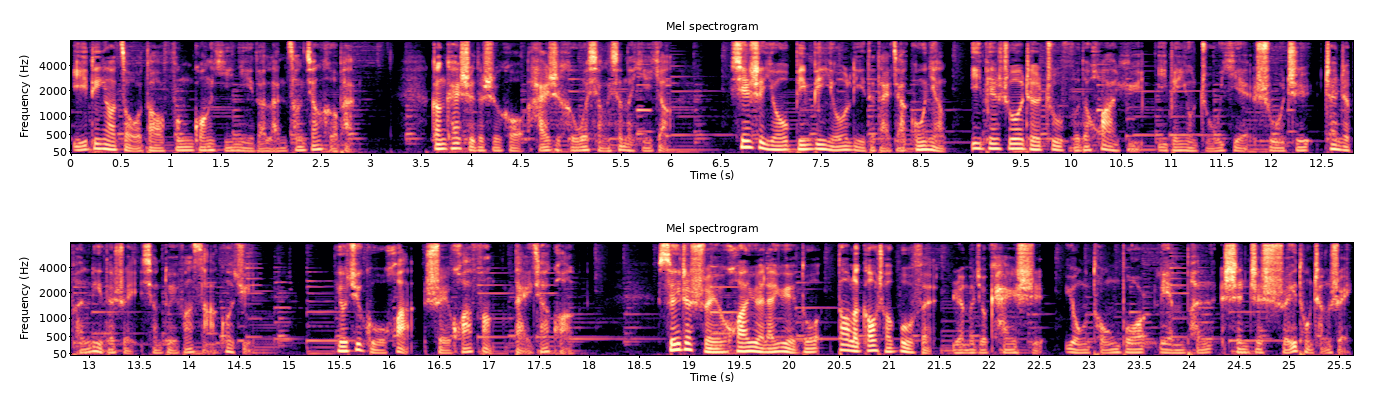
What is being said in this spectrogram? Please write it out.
一定要走到风光旖旎的澜沧江河畔。刚开始的时候，还是和我想象的一样，先是由彬彬有礼的傣家姑娘一边说着祝福的话语，一边用竹叶、树枝蘸着盆里的水向对方洒过去。有句古话：“水花放，傣家狂。”随着水花越来越多，到了高潮部分，人们就开始用铜钵、脸盆甚至水桶盛水，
